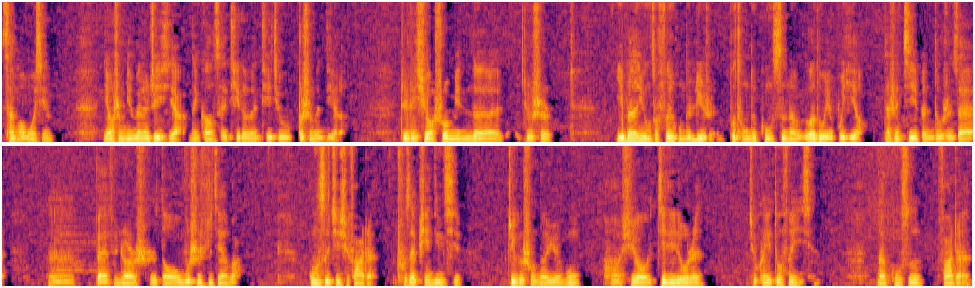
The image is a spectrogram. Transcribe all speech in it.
参考模型。你要是明白了这些啊，那刚才提的问题就不是问题了。这里需要说明的就是。一般用作分红的利润，不同的公司呢额度也不一样，但是基本都是在，嗯百分之二十到五十之间吧。公司急需发展，处在瓶颈期，这个时候呢员工啊需要激励留人，就可以多分一些。那公司发展，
